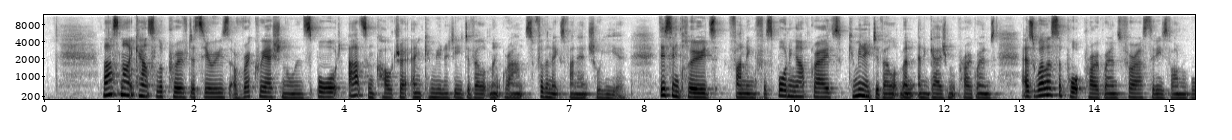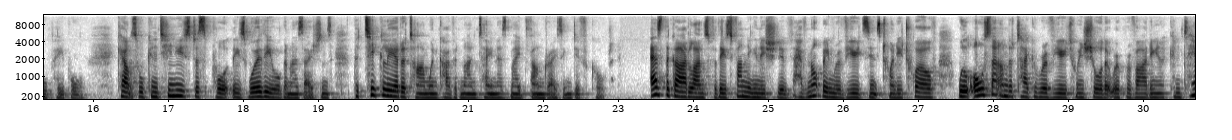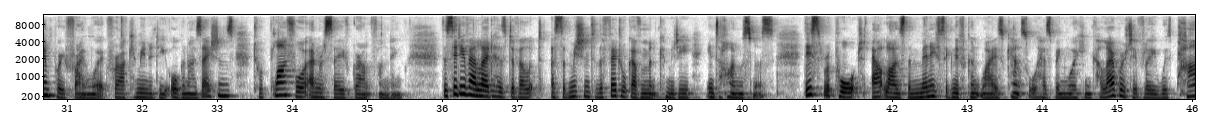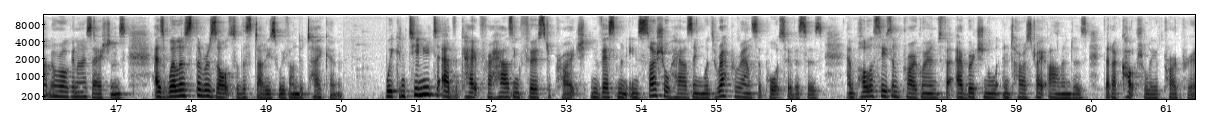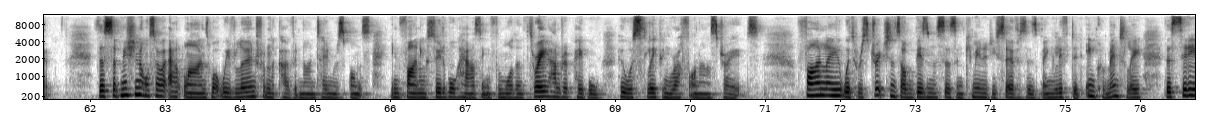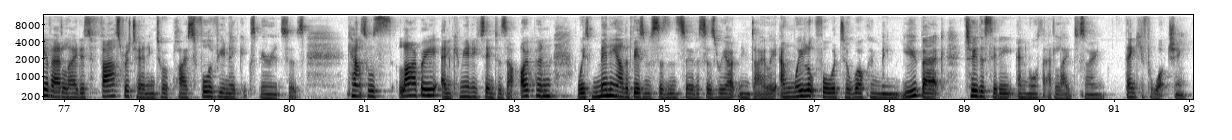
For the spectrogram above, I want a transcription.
Last night, Council approved a series of recreational and sport, arts and culture and community development grants for the next financial year. This includes funding for sporting upgrades, community development and engagement programs, as well as support programs for our city's vulnerable people. Council continues to support these worthy organisations, particularly at a time when COVID-19 has made fundraising difficult. As the guidelines for these funding initiatives have not been reviewed since 2012, we'll also undertake a review to ensure that we're providing a contemporary framework for our community organisations to apply for and receive grant funding. The City of Adelaide has developed a submission to the Federal Government Committee into Homelessness. This report outlines the many significant ways Council has been working collaboratively with partner organisations as well as the results of the studies we've undertaken. We continue to advocate for a housing first approach, investment in social housing with wraparound support services and policies and programs for Aboriginal and Torres Strait Islanders that are culturally appropriate. The submission also outlines what we've learned from the COVID-19 response in finding suitable housing for more than 300 people who were sleeping rough on our streets. Finally, with restrictions on businesses and community services being lifted incrementally, the City of Adelaide is fast returning to a place full of unique experiences. Council's library and community centres are open with many other businesses and services reopening daily and we look forward to welcoming you back to the city and North Adelaide soon. Thank you for watching.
